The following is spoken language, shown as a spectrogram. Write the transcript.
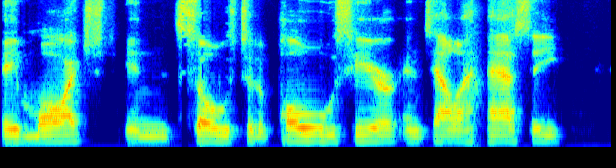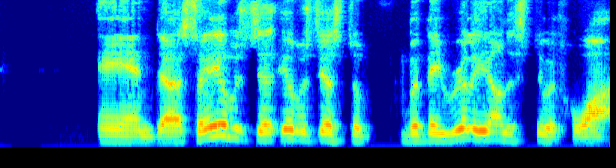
they marched in souls to the polls here in Tallahassee, and uh, so it was just it was just a. But they really understood why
